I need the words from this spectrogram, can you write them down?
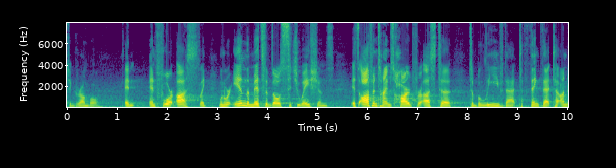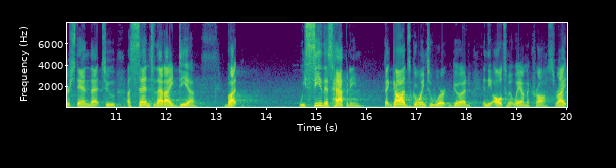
to grumble. And, and for us, like when we're in the midst of those situations, it's oftentimes hard for us to, to believe that, to think that, to understand that, to ascend to that idea. But we see this happening that God's going to work good in the ultimate way on the cross, right?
